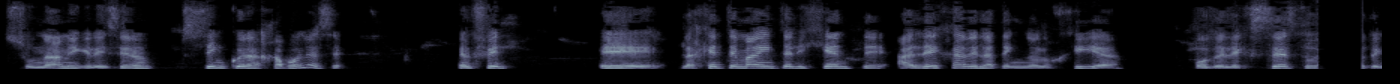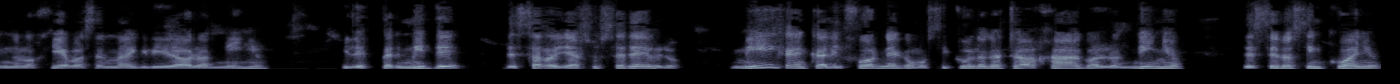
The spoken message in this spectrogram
tsunami que le hicieron, cinco eran japoneses. En fin, eh, la gente más inteligente aleja de la tecnología o del exceso de tecnología para ser más equilibrado a los niños y les permite desarrollar su cerebro. Mi hija en California como psicóloga trabajaba con los niños de 0 a 5 años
